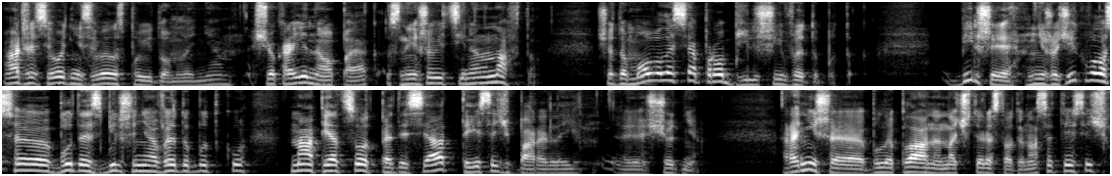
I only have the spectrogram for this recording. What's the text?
Адже сьогодні з'явилось повідомлення, що країни ОПЕК знижують ціни на нафту, що домовилися про більший видобуток. Більше ніж очікувалося, буде збільшення видобутку на 550 тисяч барелей е, щодня. Раніше були плани на 411 тисяч,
